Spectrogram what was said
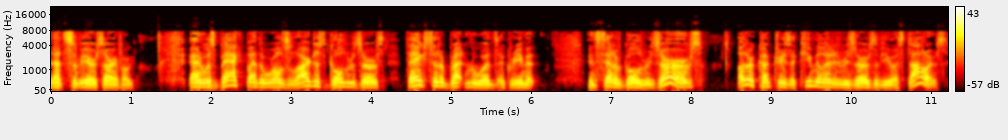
Not severe, sorry folks. And was backed by the world's largest gold reserves thanks to the Bretton Woods Agreement. Instead of gold reserves, other countries accumulated reserves of U.S. dollars.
